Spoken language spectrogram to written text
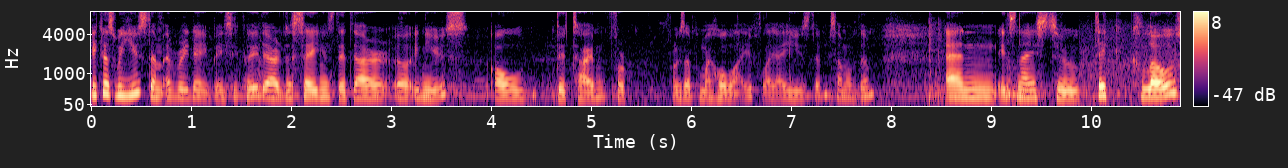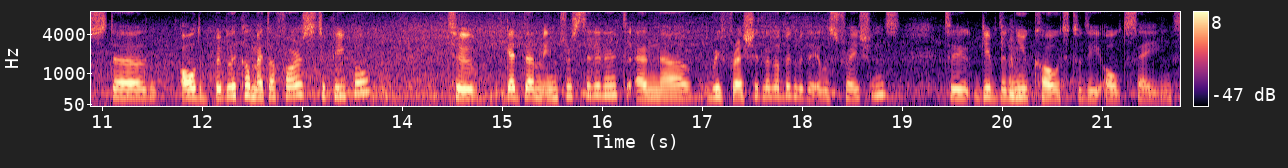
Because we use them every day, basically. They are the sayings that are uh, in use all the time for, for example, my whole life. Like I use them, some of them. And it's nice to take close the, all the biblical metaphors to people to get them interested in it and uh, refresh it a little bit with the illustrations to give the new code to the old sayings.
